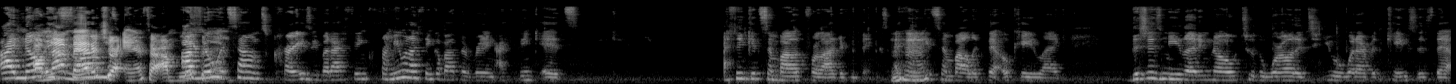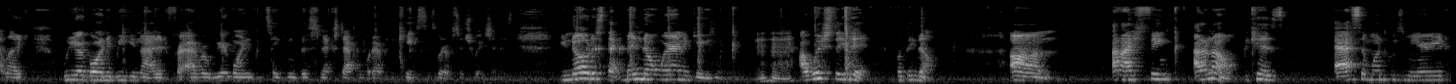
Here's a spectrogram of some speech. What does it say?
I know. I'm not mad at your answer. I'm Listening. I know it sounds crazy, but I think for me, when I think about the ring, I think it's, I think it's symbolic for a lot of different things. I Mhm. think it's symbolic that okay, like, this is me letting know to the world and to you or whatever the case is that like we are going to be united forever. We are going to be taking this next step or whatever the case is, whatever situation is. You notice that men don't wear an engagement ring. hmm I wish they did, but they don't. Um, and I think I don't know because as someone who's married,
